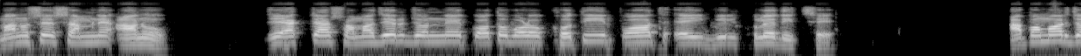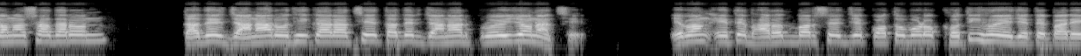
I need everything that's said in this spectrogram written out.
মানুষের সামনে আনুক যে একটা সমাজের জন্য কত বড় ক্ষতির পথ এই বিল খুলে দিচ্ছে। আপামর জনসাধারণ তাদের জানার অধিকার আছে, তাদের জানার প্রয়োজন আছে এবং এতে ভারতবর্ষের যে কত বড় ক্ষতি হয়ে যেতে পারে,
